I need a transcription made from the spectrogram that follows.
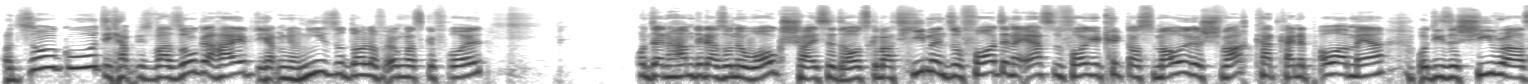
und so gut. Ich, hab, ich war so gehypt, ich habe mich noch nie so doll auf irgendwas gefreut. Und dann haben die da so eine Woke-Scheiße draus gemacht. He-Man sofort in der ersten Folge kriegt aufs Maul, ist schwach, hat keine Power mehr und diese She-Ra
